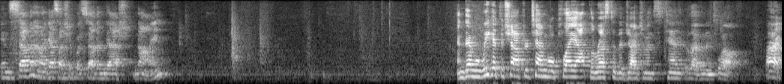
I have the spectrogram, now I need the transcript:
in 7, and I guess I should put 7 And then when we get to chapter 10, we'll play out the rest of the judgments 10, 11, and 12. All right,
